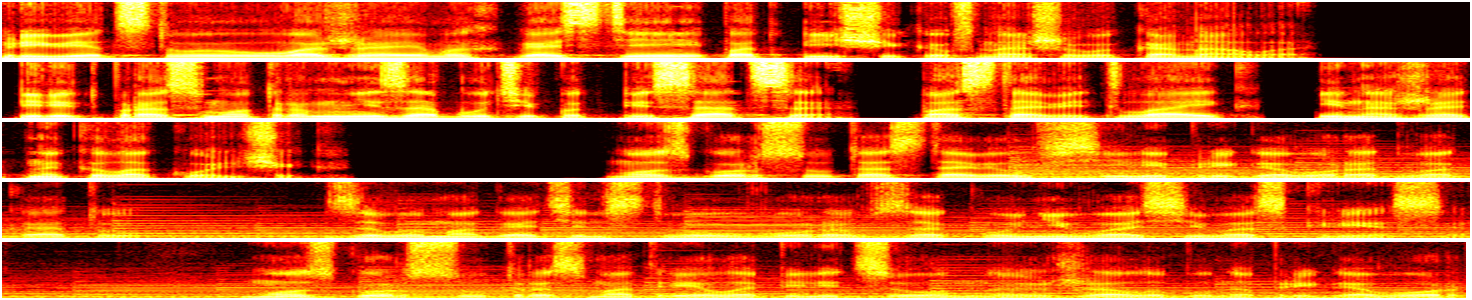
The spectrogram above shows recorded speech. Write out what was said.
Приветствую уважаемых гостей и подписчиков нашего канала. Перед просмотром не забудьте подписаться, поставить лайк и нажать на колокольчик. Мосгорсуд оставил в силе приговор адвокату за вымогательство у вора в законе Васи Воскреса. Мосгорсуд рассмотрел апелляционную жалобу на приговор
